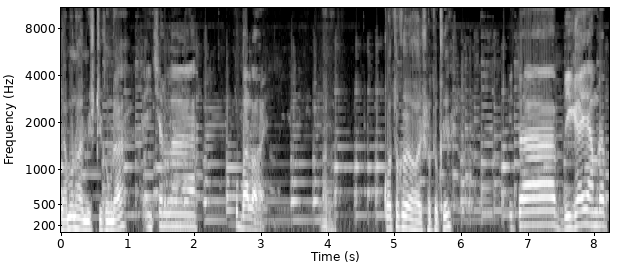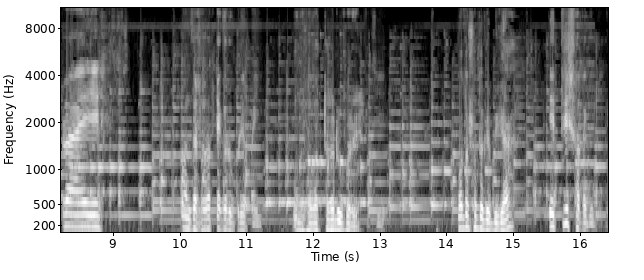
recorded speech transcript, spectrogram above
কেমন হয় মিষ্টি কুমড়া? ইনশাল্লাহ খুব ভালো হয়। ভালো। কত করে হয় শতকে? এটা বিঘায় আমরা প্রায় পঞ্চাশ হাজার টাকার উপরে পাই। পঞ্চাশ হাজার টাকার উপরে? কত শতকে বিঘা? তেত্রিশ শতকে দিকে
